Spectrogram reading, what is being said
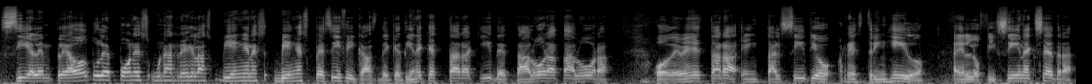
Si el empleado tú le pones unas reglas bien, bien específicas de que tiene que estar aquí de tal hora a tal hora o debes estar en tal sitio restringido, en la oficina, etcétera,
